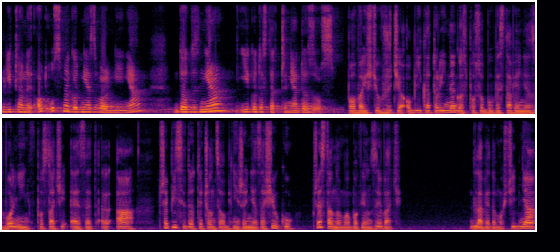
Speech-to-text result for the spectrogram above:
liczony od 8 dnia zwolnienia do dnia jego dostarczenia do ZUS. Po wejściu w życie obligatoryjnego sposobu wystawiania zwolnień w postaci EZLA, przepisy dotyczące obniżenia zasiłku przestaną obowiązywać. Dla wiadomości dnia,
